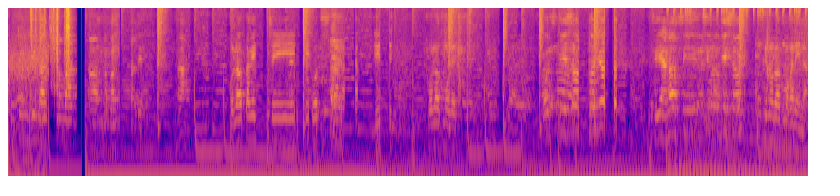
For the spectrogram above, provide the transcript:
Ito yung ginagawa uh, kabang natin. Ah, Pull out again si Coach na. Pull out mo ulit. Coach Jason, ano? Si ano, si, si Jason. Yung kinulat mo kanina.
